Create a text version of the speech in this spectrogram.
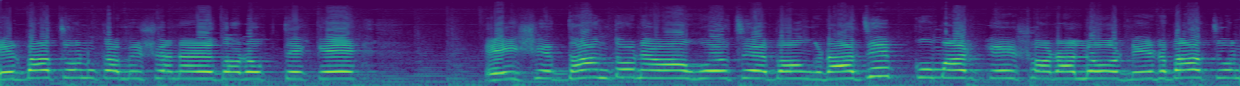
নির্বাচন কমিশনের তরফ থেকে এই সিদ্ধান্ত নেওয়া হয়েছে এবং রাজীব কুমারকে সরালো নির্বাচন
